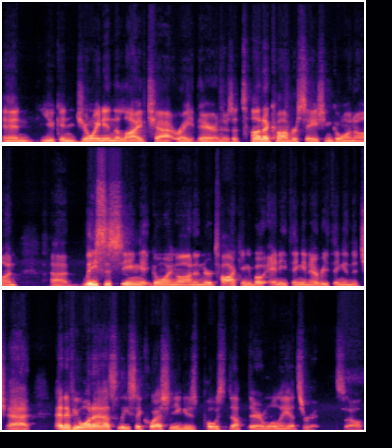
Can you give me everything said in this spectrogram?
and you can join in the live chat right there. And there's a ton of conversation going on. Uh, Lisa's seeing it going on, and they're talking about anything and everything in the chat. And if you want to ask Lisa a question, you can just post it up there and we'll answer it. So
